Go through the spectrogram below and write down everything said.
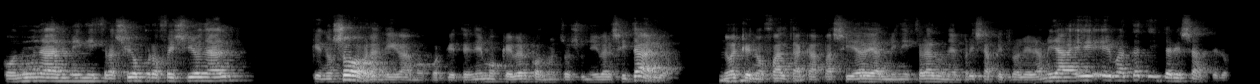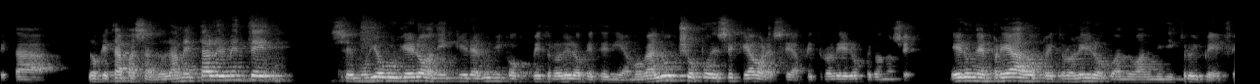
con una administración profesional que nos sobran, digamos, porque tenemos que ver con nuestros universitarios. No es que nos falta capacidad de administrar una empresa petrolera. Mira, es, bastante interesante lo que, está, lo que está pasando. Lamentablemente, se murió Bulgeroni, que era el único petrolero que teníamos. Galucho puede ser que ahora sea petrolero, pero no sé. Era un empleado petrolero cuando administró IPF.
